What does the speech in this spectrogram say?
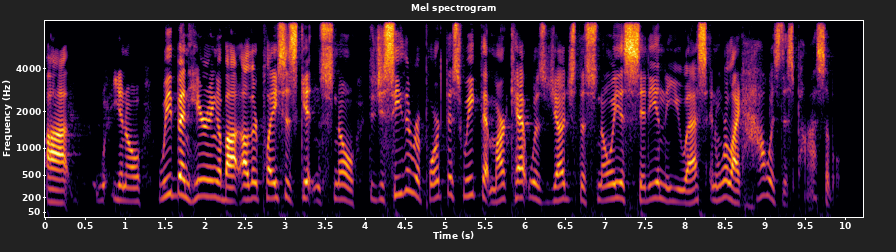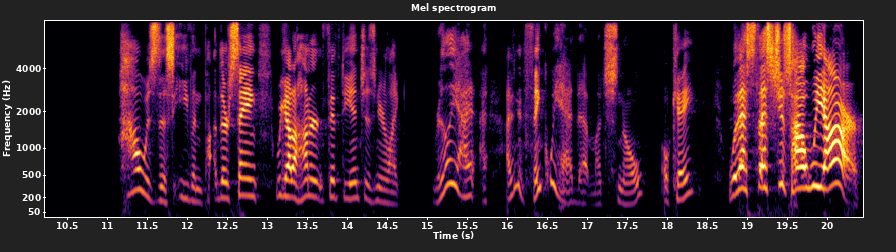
Uh, you know we've been hearing about other places getting snow. Did you see the report this week that marquette was judged the snowiest city in the us and we're like how is this possible? How is this even po-? they're saying we got 150 inches and you're like really? I, I, I didn't think we had that much snow okay? Well that's that's just how we are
